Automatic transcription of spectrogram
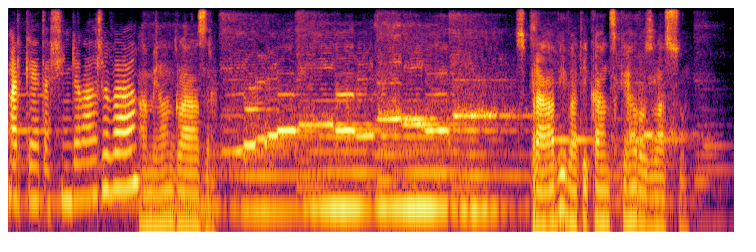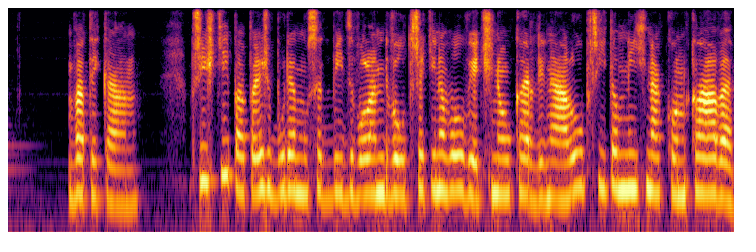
Markéta Šindelářová a Milan Glázer. Zprávy vatikánského rozhlasu. Vatikán. Příští papež bude muset být zvolen dvoutřetinovou většinou kardinálů přítomných na konkláve.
